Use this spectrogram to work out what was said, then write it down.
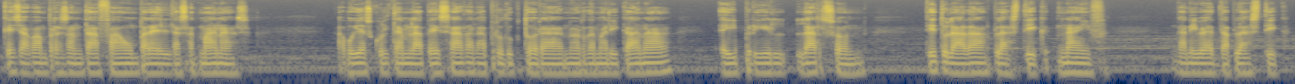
que ja vam presentar fa un parell de setmanes. Avui escoltem la peça de la productora nord-americana April Larson, titulada Plastic Knife, ganivet de plàstic.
